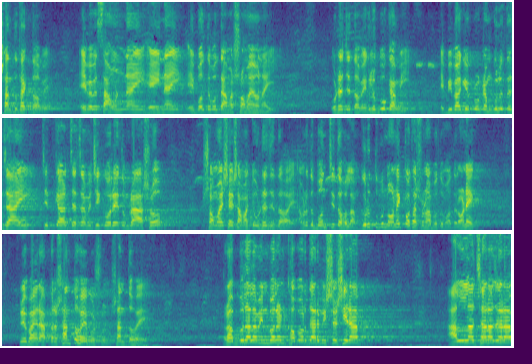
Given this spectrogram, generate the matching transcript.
শান্ত থাকতে হবে। এইভাবে সাউন্ড নাই, এই নাই, এই বলতে বলতে আমার সময়ও নাই। উঠে যেতে হবে। এগুলো বোকামি। এই বিভাগীয় প্রোগ্রামগুলোতে যাই, চিৎকার, চেঁচামেচি করে তোমরা আসো। সময় শেষ আমাকে উঠে যেতে হয়। আমরা তো বঞ্চিত হলাম। গুরুত্বপূর্ণ অনেক কথা শোনাবো তোমাদের, অনেক। প্রিয় ভাইরা, আপনারা শান্ত হয়ে বসুন, শান্ত হয়ে। রব্বুল আলমিন বলেন, খবরদার বিশ্বাসীরা আল্লাহ ছাড়া যারা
